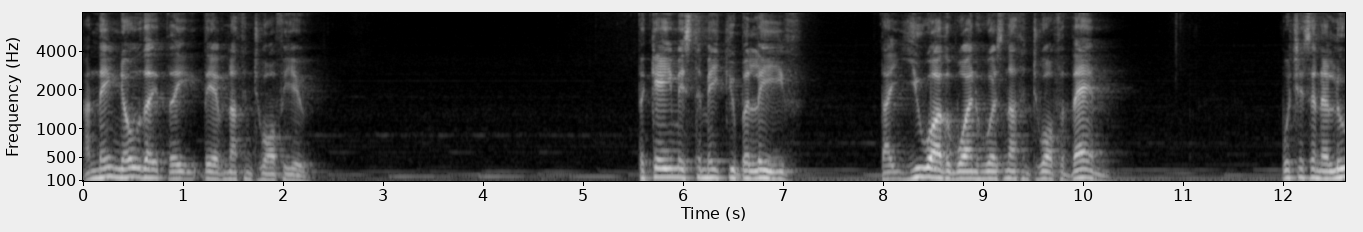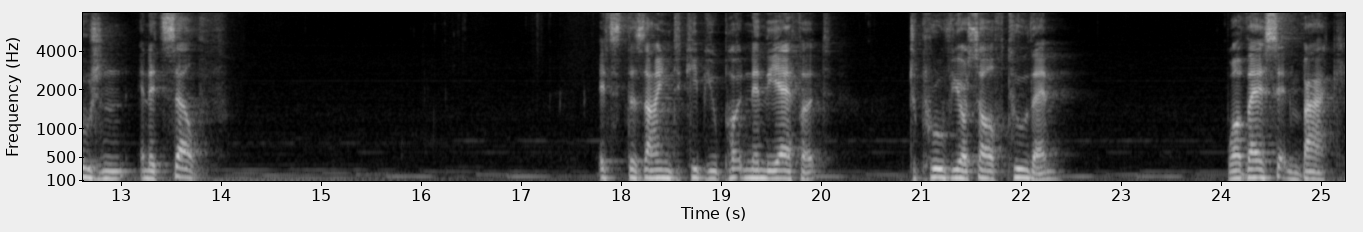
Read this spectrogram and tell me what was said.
and they know that they, they have nothing to offer you. The game is to make you believe that you are the one who has nothing to offer them, which is an illusion in itself. It's designed to keep you putting in the effort to prove yourself to them while they're sitting back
